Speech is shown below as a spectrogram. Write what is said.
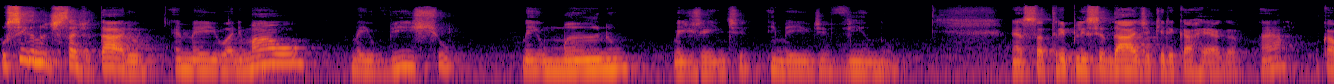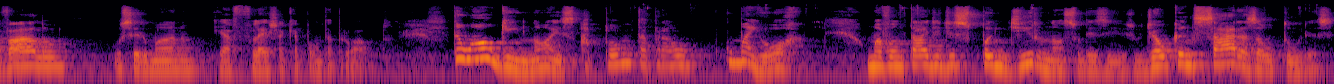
O signo de Sagitário é meio animal, meio bicho, meio humano, meio gente e meio divino nessa triplicidade que ele carrega, né? O cavalo, o ser humano e a flecha que aponta para o alto. Então, algo em nós aponta para algo maior, uma vontade de expandir o nosso desejo, de alcançar as alturas.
